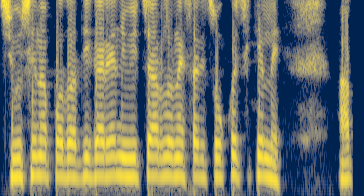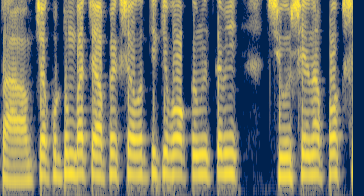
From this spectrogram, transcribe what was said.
शिवसेना पदाधिकाऱ्यांनी विचारलं नाही साधी चौकशी केली नाही. आता आमच्या कुटुंबाची अपेक्षा होती की बाबा कमीत कमी शिवसेना पक्ष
